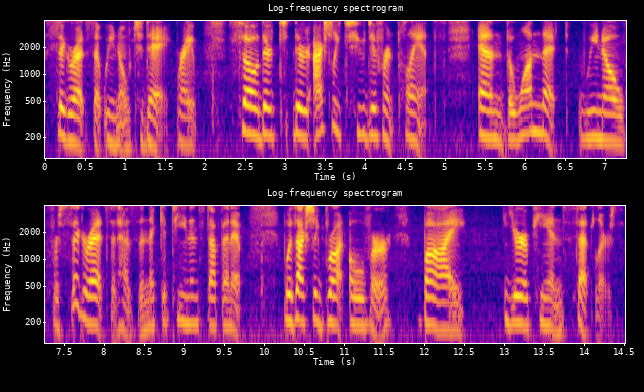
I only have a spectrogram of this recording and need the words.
cigarettes that we know today, right? So they're, they're actually two different plants. And the one that we know for cigarettes that has the nicotine and stuff in it was actually brought over by European settlers.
